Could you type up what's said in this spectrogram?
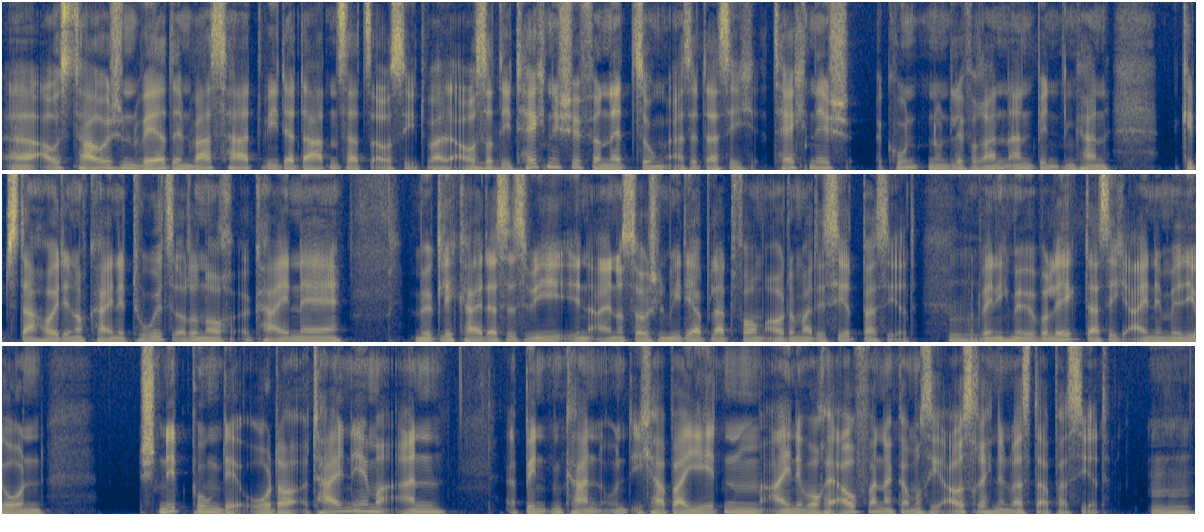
äh, austauschen, wer denn was hat, wie der Datensatz aussieht. Weil außer mhm. die technische Vernetzung, also dass ich technisch Kunden und Lieferanten anbinden kann, gibt es da heute noch keine Tools oder noch keine Möglichkeit, dass es wie in einer Social-Media-Plattform automatisiert passiert. Mhm. Und wenn ich mir überlege, dass ich eine Million Schnittpunkte oder Teilnehmer anbinden kann und ich habe bei jedem eine Woche Aufwand, dann kann man sich ausrechnen, was da passiert. Mhm.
